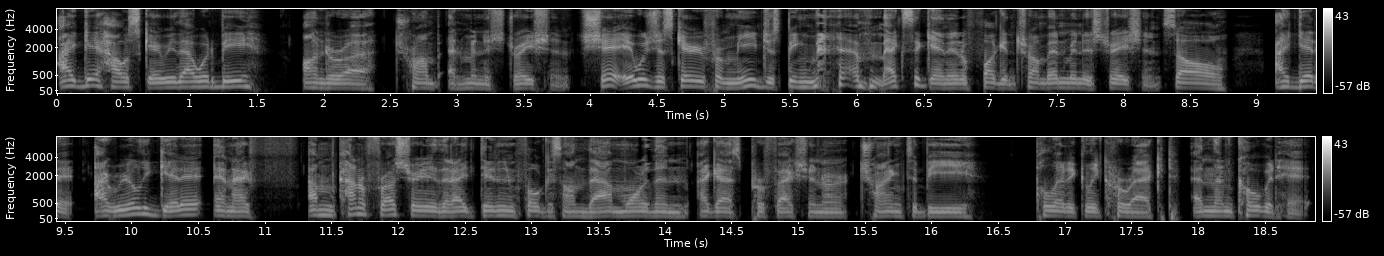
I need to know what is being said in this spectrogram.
I get how scary that would be under a Trump administration. Shit, it was just scary for me just being Mexican in a fucking Trump administration. So I get it. I really get it. And I I'm kind of frustrated that I didn't focus on that more than I guess perfection or trying to be politically correct. And then COVID hit.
